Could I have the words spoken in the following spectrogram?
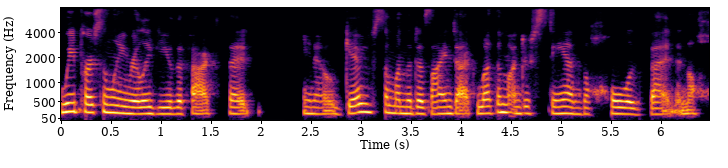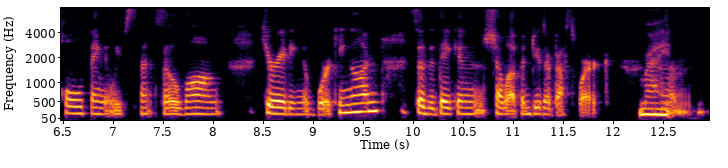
we personally really view the fact that you know give someone the design deck let them understand the whole event and the whole thing that we've spent so long curating and working on so that they can show up and do their best work. Right. Um,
